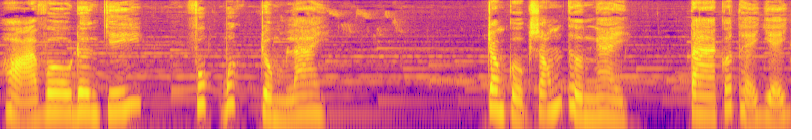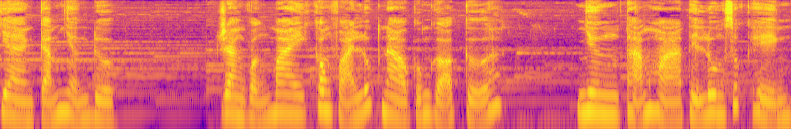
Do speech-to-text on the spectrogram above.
họa vô đơn chí phúc bất trùng lai trong cuộc sống thường ngày, ta có thể dễ dàng cảm nhận được rằng vận may không phải lúc nào cũng gõ cửa, nhưng thảm họa thì luôn xuất hiện.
